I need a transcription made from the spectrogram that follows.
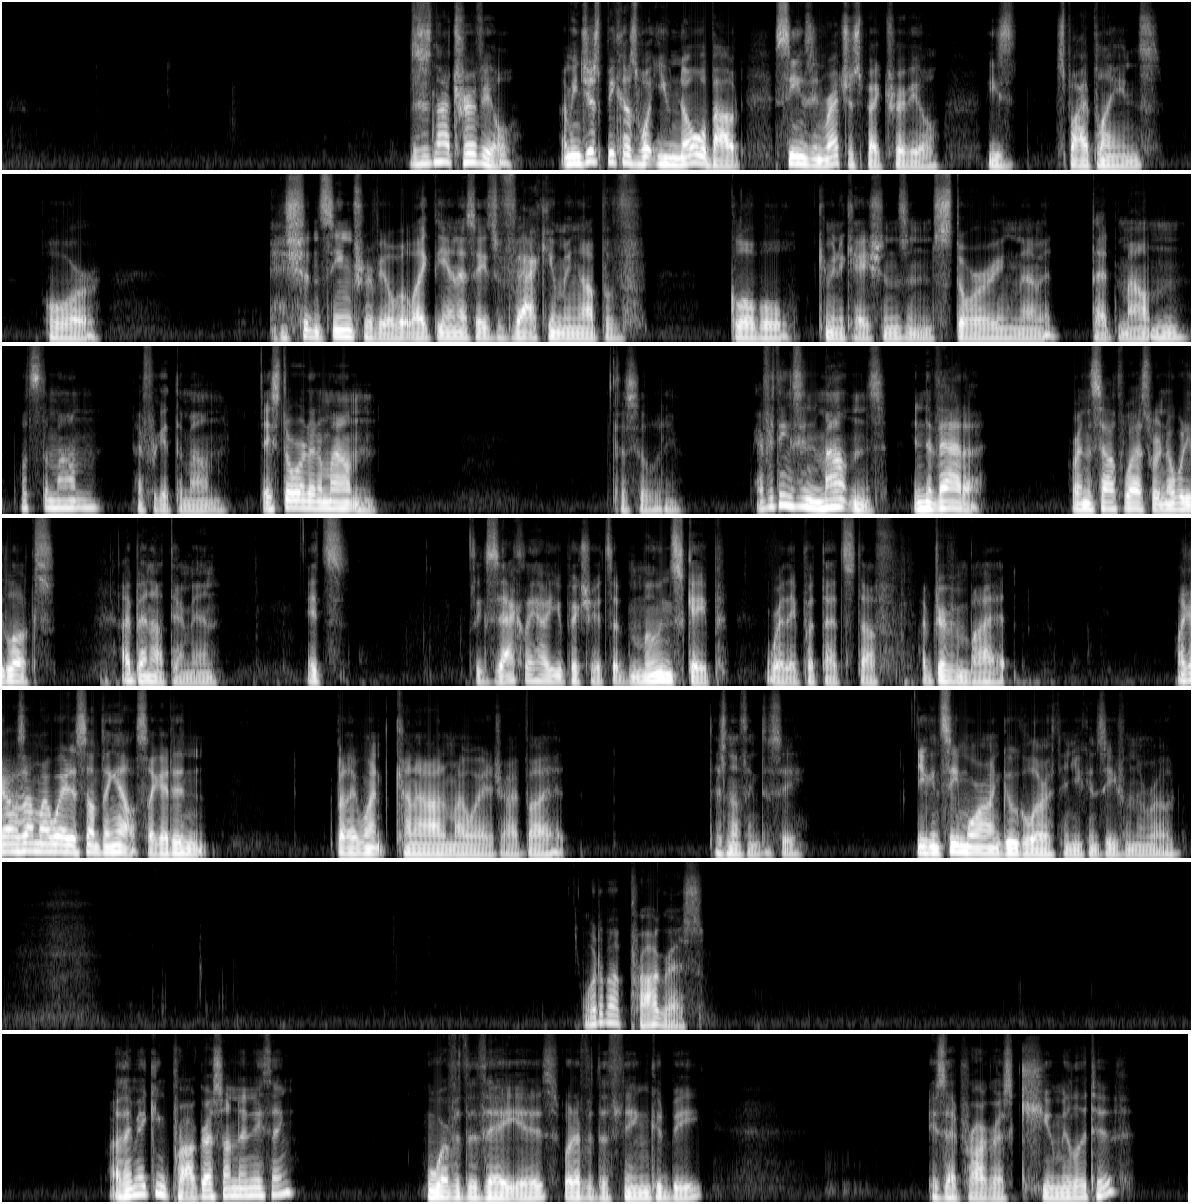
This is not trivial. I mean, just because what you know about seems in retrospect trivial, these spy planes or it shouldn't seem trivial, but like the NSA's vacuuming up of global communications and storing them at that mountain. What's the mountain? I forget the mountain. They store it in a mountain facility. Everything's in mountains in Nevada or in the Southwest where nobody looks. I've been out there, man. It's it's exactly how you picture it. It's a moonscape where they put that stuff. I've driven by it. Like I was on my way to something else. Like I didn't, but I went kind of out of my way to drive by it. There's nothing to see. You can see more on Google Earth than you can see from the road. What about progress? Are they making progress on anything? Whoever the they is, whatever the thing could be. Is that progress cumulative?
